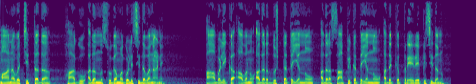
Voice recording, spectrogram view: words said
ಮಾನವ ಚಿತ್ತದ ಹಾಗೂ ಅದನ್ನು ಸುಗಮಗೊಳಿಸಿದವನಾಣೆ. ಆ ಬಳಿಕ ಅವನು ಅದರ ದುಷ್ಟತೆಯನ್ನು ಅದರ ಸಾತ್ವಿಕತೆಯನ್ನು ಅದಕ್ಕೆ ಪ್ರೇರೇಪಿಸಿದನು.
